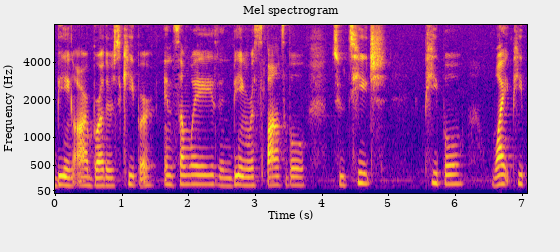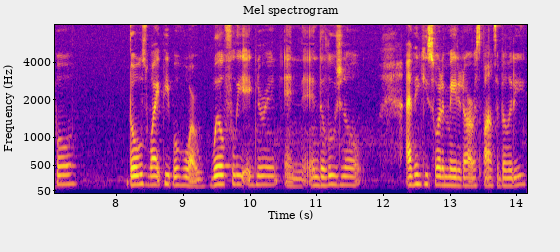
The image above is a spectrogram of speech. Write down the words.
being our brother's keeper in some ways and being responsible to teach people, white people, those white people who are willfully ignorant and, and delusional. I think he sort of made it our responsibility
